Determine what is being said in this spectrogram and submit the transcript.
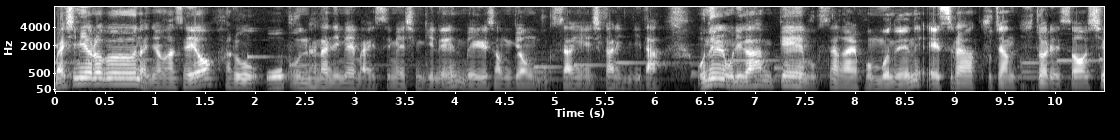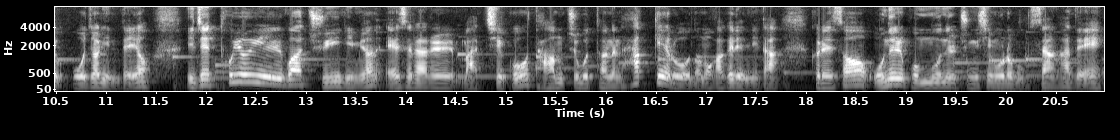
말씀이 여러분 안녕하세요. 하루 5분 하나님의 말씀에 심기는 매일 성경 묵상의 시간입니다. 오늘 우리가 함께 묵상할 본문은 에스라 9장 9절에서 15절인데요. 이제 토요일과 주일이면 에스라를 마치고 다음 주부터는 학계로 넘어가게 됩니다. 그래서 오늘 본문을 중심으로 묵상하되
